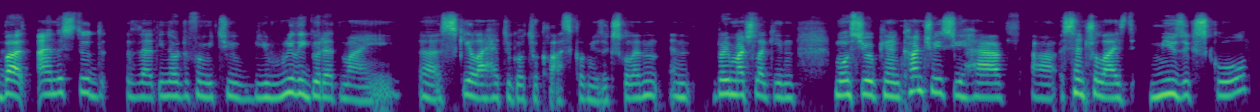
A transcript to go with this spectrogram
but I understood that in order for me to be really good at my uh, skill, I had to go to a classical music school, and and very much like in most European countries, you have uh, a centralized music school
